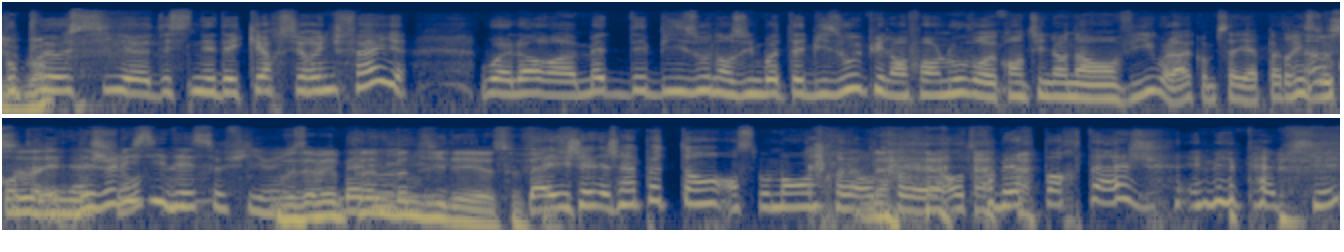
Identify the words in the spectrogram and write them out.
Vous pouvez aussi euh, dessiner des cœurs sur une feuille ou alors euh, mettre des bisous dans une boîte à bisous et puis l'enfant l'ouvre quand il en a envie. Voilà, comme ça il n'y a pas de risque ah, de contamination. Des jolies idées, Sophie. Vous avez plein de bonnes idées, Sophie. Bah, j'ai un peu de temps en ce moment entre, entre, entre mes reportages et mes papiers.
